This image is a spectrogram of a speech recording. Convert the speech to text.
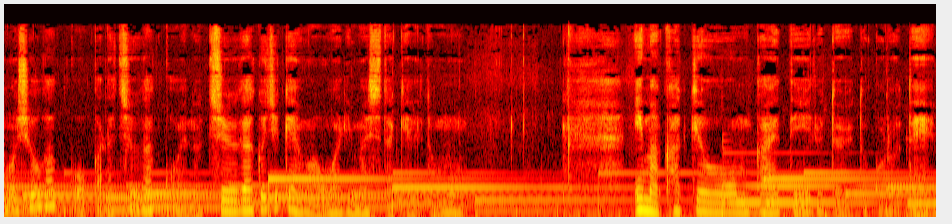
もう小学校から中学校への中学受験は終わりましたけれど今佳境を迎えているというところで、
